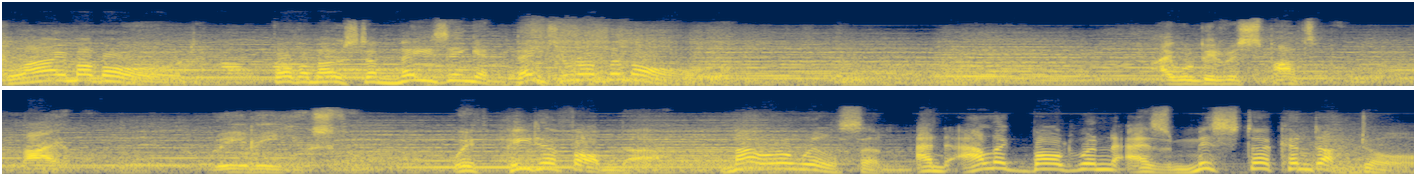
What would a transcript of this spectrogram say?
Climb aboard for the most amazing adventure of them all. I will be responsible, reliable, really useful. With Peter Fonda, Mara Wilson, and Alec Baldwin as Mr. Conductor.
